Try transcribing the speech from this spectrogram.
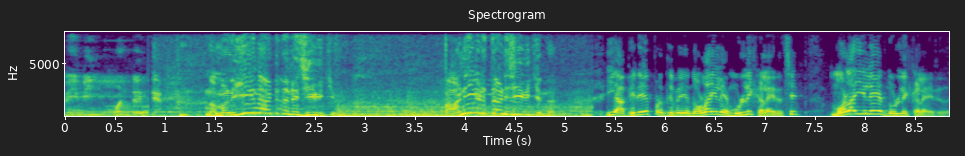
മേ ബി വൺ ഡേ നമ്മൾ ഈ നാട്ടിൽ തന്നെ ജീവിക്കും. പണിയെടുത്താണ് ജീവിക്കുന്നത്. ഈ അഭിനയ പ്രതിഭയെ നുളയിലെ മുള്ളിക്കളയരുത്. മുളയിലെ നുള്ളിക്കളയരുത്.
